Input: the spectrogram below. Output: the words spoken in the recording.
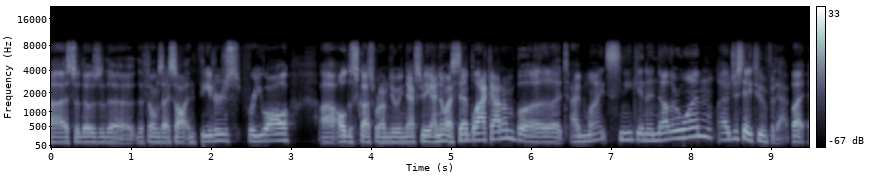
Uh, so those are the the films I saw in theaters for you all. Uh, I'll discuss what I'm doing next week. I know I said Black Adam, but I might sneak in another one. Uh, just stay tuned for that. But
